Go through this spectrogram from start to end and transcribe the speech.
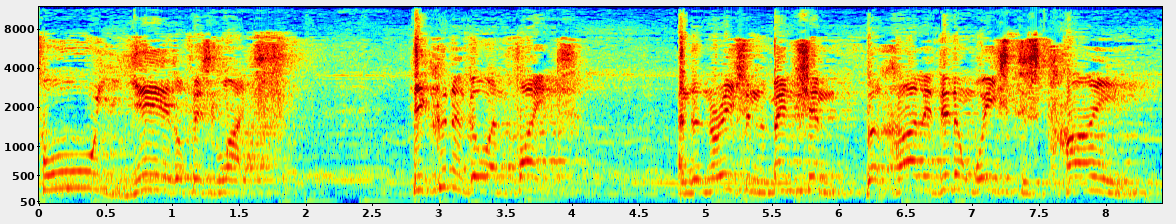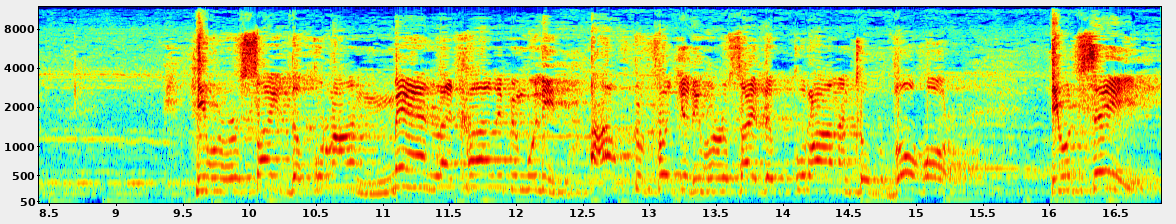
four years of his life, he couldn't go and fight. And the narration mentioned that Khalid didn't waste his time. He would recite the Quran. Man like Khalid bin Walid, after Fajr he would recite the Quran until Dhuhr. He would say,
